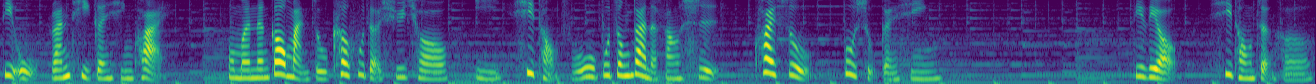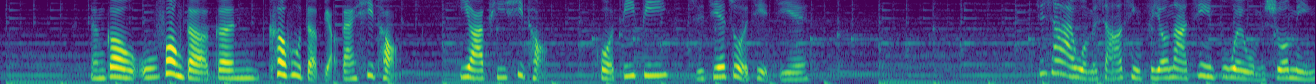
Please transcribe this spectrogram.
第五，软体更新快，我们能够满足客户的需求，以系统服务不中断的方式，快速部署更新。第六，系统整合，能够无缝的跟客户的表单系统、ERP 系统或 DB 直接做借接。接下来，我们想要请 Fiona 进一步为我们说明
